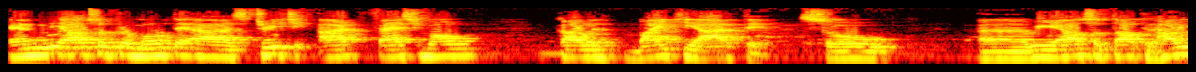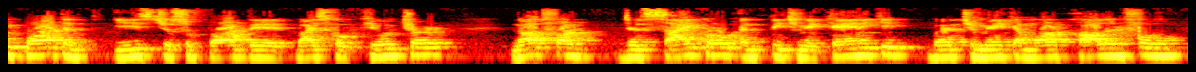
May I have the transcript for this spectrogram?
and we also promote a street art festival called Bike Arte. So uh, we also talked how important is to support the bicycle culture, not for just cycle and teach mechanic, but to make a more colorful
